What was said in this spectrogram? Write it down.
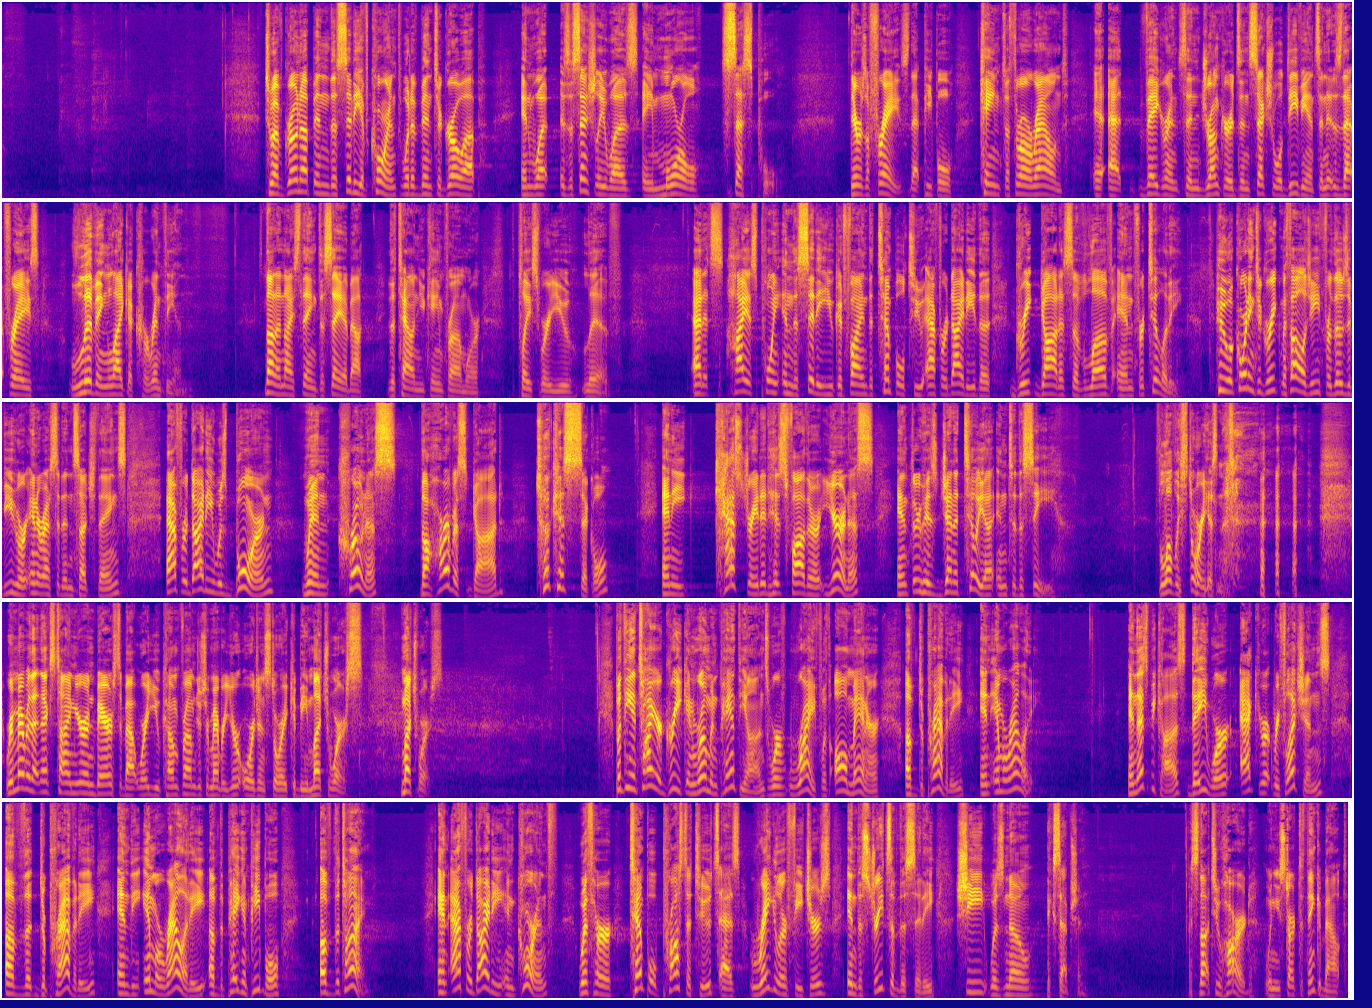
To have grown up in the city of Corinth would have been to grow up in what is essentially was a moral cesspool. There was a phrase that people came to throw around at vagrants and drunkards and sexual deviants, and it was that phrase, living like a Corinthian. It's not a nice thing to say about the town you came from or the place where you live. At its highest point in the city, you could find the temple to Aphrodite, the Greek goddess of love and fertility, who, according to Greek mythology, for those of you who are interested in such things, Aphrodite was born when Cronus, the harvest god, took his sickle and he castrated his father Uranus and threw his genitalia into the sea. It's a lovely story, isn't it? remember that next time you're embarrassed about where you come from, just remember your origin story could be much worse. Much worse. But the entire Greek and Roman pantheons were rife with all manner of depravity and immorality. And that's because they were accurate reflections of the depravity and the immorality of the pagan people of the time. And Aphrodite in Corinth, with her temple prostitutes as regular features in the streets of the city, she was no exception. It's not too hard when you start to think about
